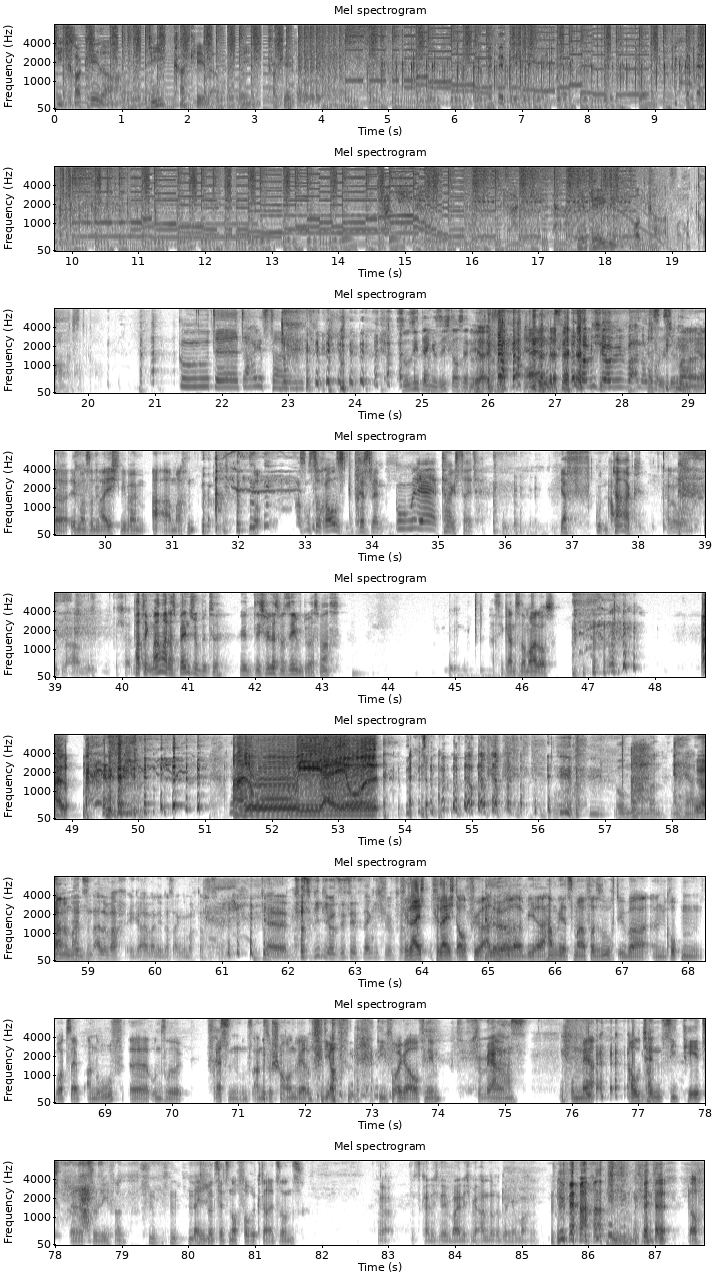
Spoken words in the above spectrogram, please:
Die Krakela. Die Krakela. Die Krakela. Der Gaming Podcast. Podcast. Gute Tageszeit. So sieht dein Gesicht aus, wenn du Ja, ist ja, das, Das habe ich mir auf jeden Fall anders das ist immer, Ja. äh, immer so leicht wie beim AA machen. So, das muss so rausgepresst werden. Gute Tageszeit. Ja, guten Tag. Hallo und guten Abend. Ich halt- Patrick, mach mal das Banjo bitte. Ich will das mal sehen, wie du das machst. Das sieht ganz normal aus. Hallo. Hallo, jawohl. Oh Mann, oh Mann. Mein Herz. ja, Mann, oh Mann. jetzt sind alle wach, egal wann ihr das angemacht habt. Das Video, äh, das Video ist jetzt, denke ich, für, für Vielleicht, vielleicht auch für alle Hörer. Wir haben jetzt mal versucht, über einen Gruppen-WhatsApp-Anruf äh, unsere Fressen uns anzuschauen, während wir die, auf, die Folge aufnehmen, für mehr ähm, Hass. um mehr Authentizität äh, zu liefern. Vielleicht wird es jetzt noch verrückter als sonst. Ja, jetzt kann ich nebenbei nicht mehr andere Dinge machen. Doch.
